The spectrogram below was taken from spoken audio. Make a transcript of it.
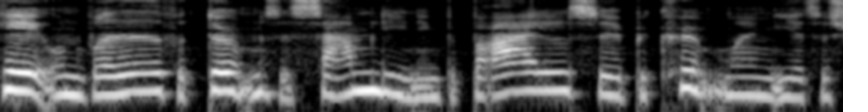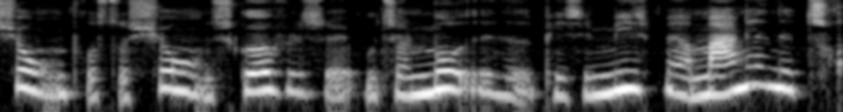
hævn, vrede, fordømmelse, sammenligning, bebrejdelse, bekymring, irritation, frustration, skuffelse, utålmodighed, pessimisme og manglende tro,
